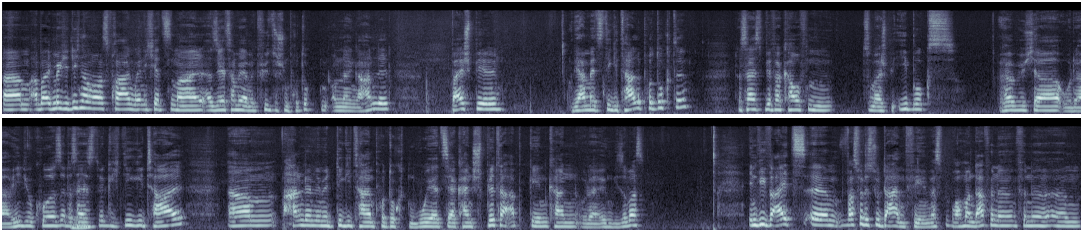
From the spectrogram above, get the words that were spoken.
Ähm, aber ich möchte dich noch mal was fragen, wenn ich jetzt mal, also jetzt haben wir ja mit physischen Produkten online gehandelt. Beispiel, wir haben jetzt digitale Produkte das heißt, wir verkaufen zum Beispiel E-Books, Hörbücher oder Videokurse. Das mhm. heißt, wirklich digital ähm, handeln wir mit digitalen Produkten, wo jetzt ja kein Splitter abgehen kann oder irgendwie sowas. Inwieweit, ähm, was würdest du da empfehlen? Was braucht man da für eine, für eine, ähm,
